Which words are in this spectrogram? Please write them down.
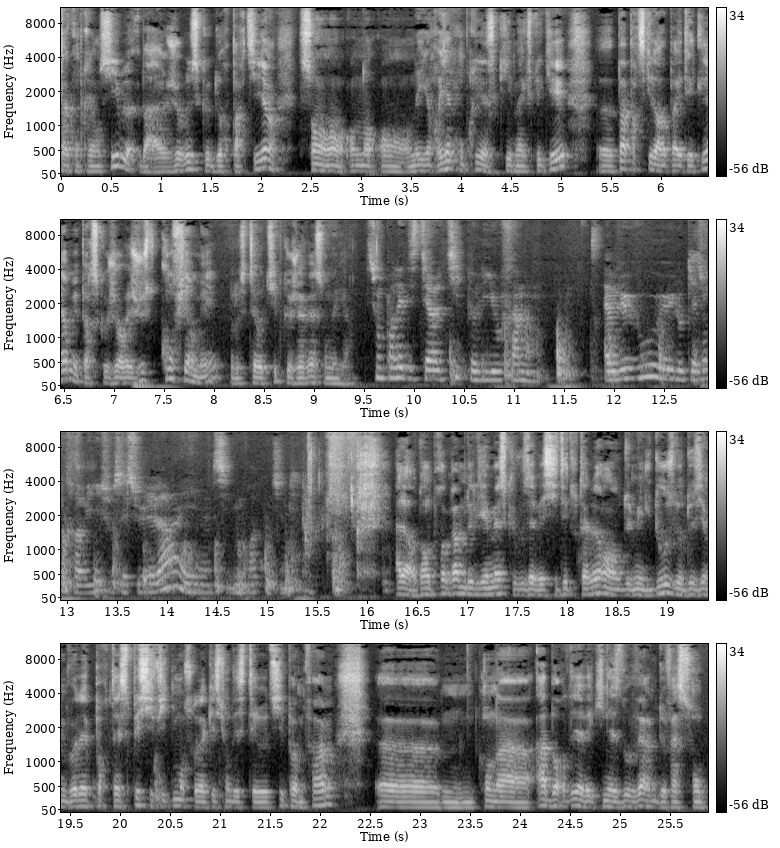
incompréhensibles, bah je risque de repartir sans en n'ayant rien compris à ce qu'il m'a expliqué, pas parce qu'il n'aura pas été clair, mais parce que j'aurais juste confirmé le stéréotype que j'avais à son égard. Si on parlait des stéréotypes liés aux femmes, avez-vous eu l'occasion de travailler sur ces sujets-là et si vous me racontiez un petit peu alors, dans le programme de l'IMS que vous avez cité tout à l'heure, en 2012, le deuxième volet portait spécifiquement sur la question des stéréotypes hommes-femmes, euh, qu'on a abordé avec Inès Dauvergne de façon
